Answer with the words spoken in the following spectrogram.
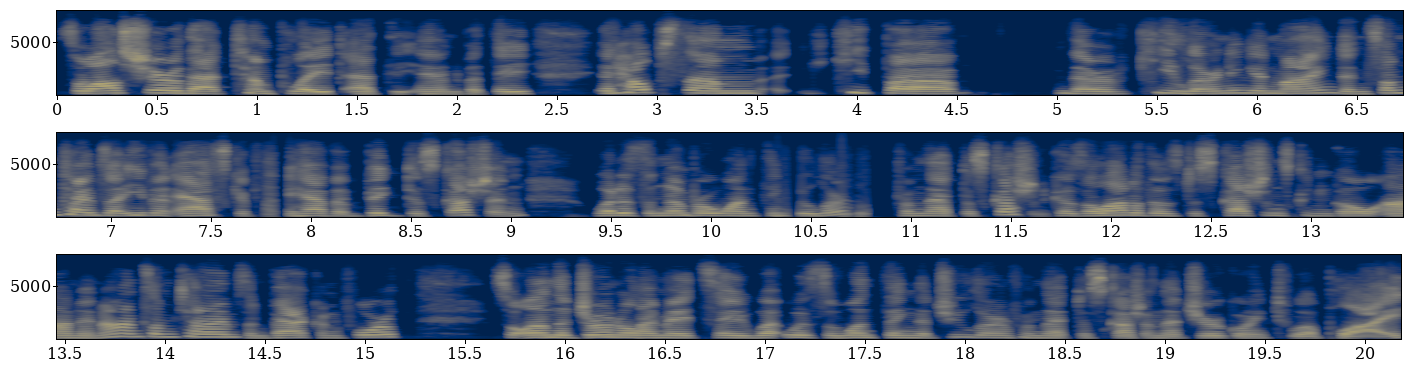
So I'll share that template at the end, but they it helps them keep uh, their key learning in mind. And sometimes I even ask if they have a big discussion, what is the number one thing you learned from that discussion? Because a lot of those discussions can go on and on sometimes and back and forth. So on the journal, I might say, what was the one thing that you learned from that discussion that you're going to apply?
